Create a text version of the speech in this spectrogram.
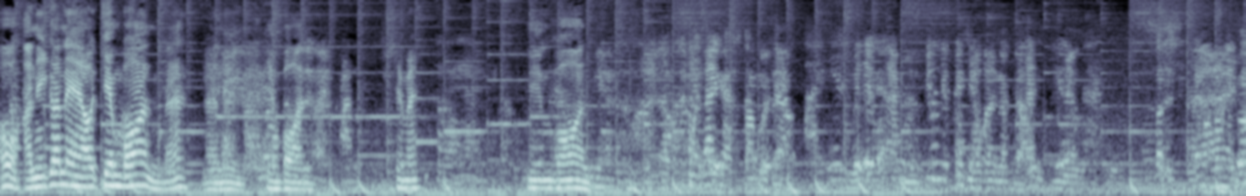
โอ้ อันนี้ก็แนวเจมส์บอลนะนนี้เจมส์บอลใช่ไหมเจมส์บอลได้กันตามกฎแล้วไม่ได้ว่าเหมือนเป็นแค่เดียวกันกับได้เดียวก็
